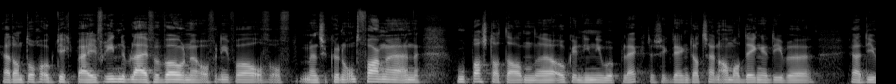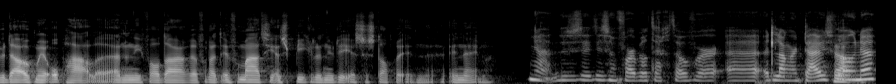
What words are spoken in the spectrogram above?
ja, dan toch ook dicht bij je vrienden blijven wonen. Of in ieder geval of, of mensen kunnen ontvangen. En hoe past dat dan uh, ook in die nieuwe plek? Dus ik denk dat zijn allemaal dingen die we ja, die we daar ook mee ophalen. En in ieder geval daar eh, vanuit informatie en spiegelen nu de eerste stappen in, eh, in nemen. Ja, dus dit is een voorbeeld echt over uh, het langer thuis wonen.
